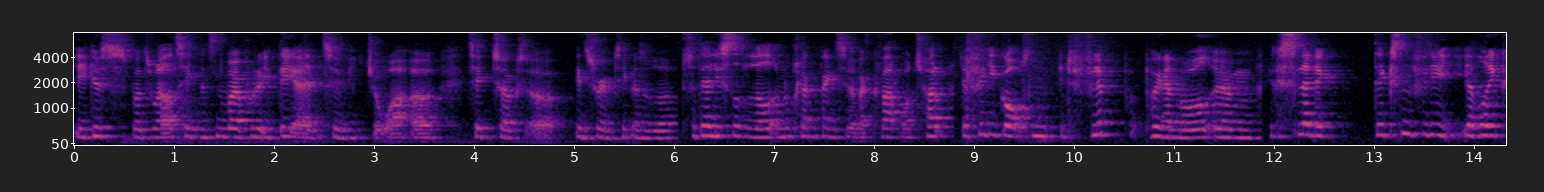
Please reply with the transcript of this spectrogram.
ikke sponsorerede ting, men sådan, hvor jeg putter idéer ind til videoer og TikToks og Instagram ting og så videre. Så det har jeg lige siddet og lavet, og nu klokken faktisk ved at være kvart over 12. Jeg fik i går sådan et flip på en eller anden måde. Øhm, jeg kan slet ikke det er ikke sådan, fordi jeg ved ikke,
